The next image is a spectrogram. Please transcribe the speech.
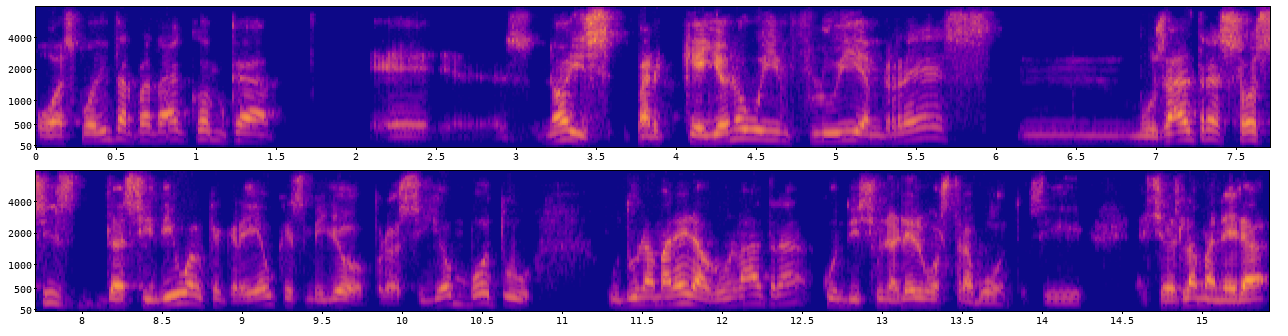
o es pot interpretar com que eh, nois, perquè jo no vull influir en res, mm, vosaltres, socis, decidiu el que creieu que és millor, però si jo em voto d'una manera o d'una altra, condicionaré el vostre vot. O sigui, això és la manera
